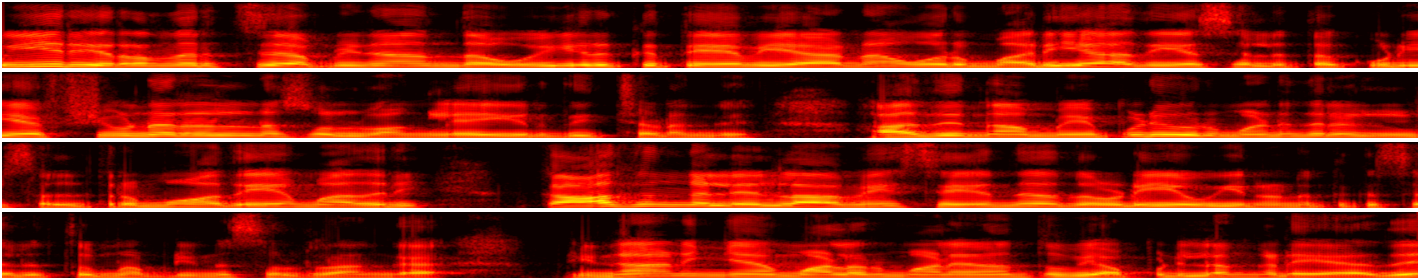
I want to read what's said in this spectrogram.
உயிர் இறந்துருச்சு அப்படின்னா அந்த உயிருக்கு தேவையான ஒரு மரியாதையை செலுத்தக்கூடிய ஃபியூனரல்னு சொல்லுவாங்களே இறுதிச் சடங்கு. அது நம்ம எப்படி ஒரு மனிதர்கள் செலுத்துறோமோ அதே மாதிரி காகங்கள் எல்லாமே சேர்ந்து அதோடைய உயிரினத்துக்கு செலுத்தும் அப்படின்னு சொல்றாங்க. அப்படின்னா நீங்க மலர் மாலையெல்லாம் தூவி அப்படிலாம் கிடையாது.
